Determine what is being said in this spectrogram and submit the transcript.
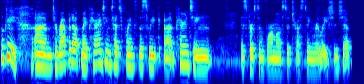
Okay, um, to wrap it up, my parenting touch points this week. Uh, parenting is first and foremost a trusting relationship.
